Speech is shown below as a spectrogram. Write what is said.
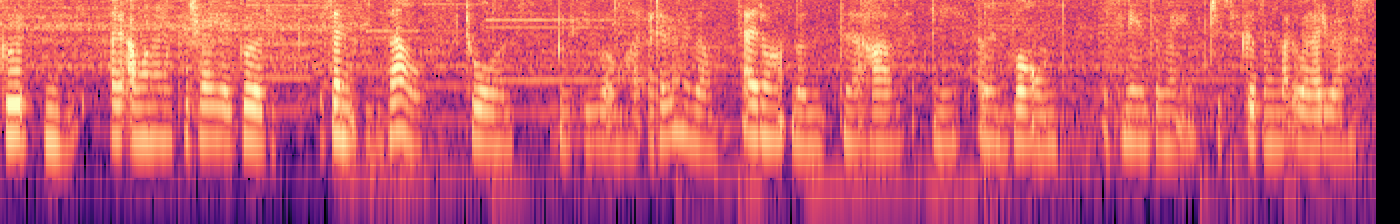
good, I, I want to portray a good sense of self towards these people. I don't know. I don't want them to have any ill-informed opinions of me just because I'm about the way I dress.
